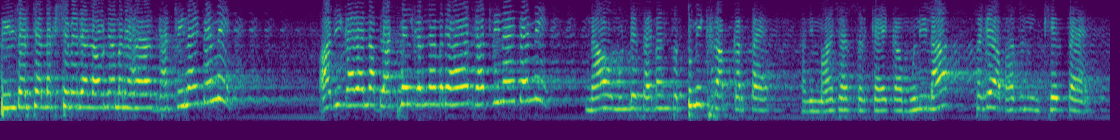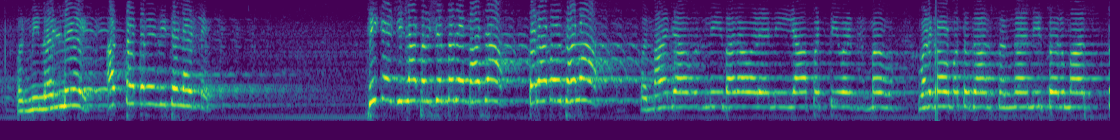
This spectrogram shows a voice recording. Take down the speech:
बिल्डरच्या लक्षवेध्या लावण्यामध्ये हयात घातली नाही त्यांनी. अधिकाऱ्यांना ब्लॅकमेल करण्यामध्ये हयात घातली नाही त्यांनी. नाव मुंडे साहेबांचं तुम्ही खराब करताय आणि माझ्यासारख्या एका मुलीला सगळ्या बाजूनी खेळताय पण मी लढले. आतापर्यंत इथे लढले. ठीक आहे जिल्हा परिषदमध्ये माझा पराभव झाला. पण माझ्या उजनी बारावाड्यांनी या पट्टीवर म- वडगाव मतदारसंघाने तर मस्त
